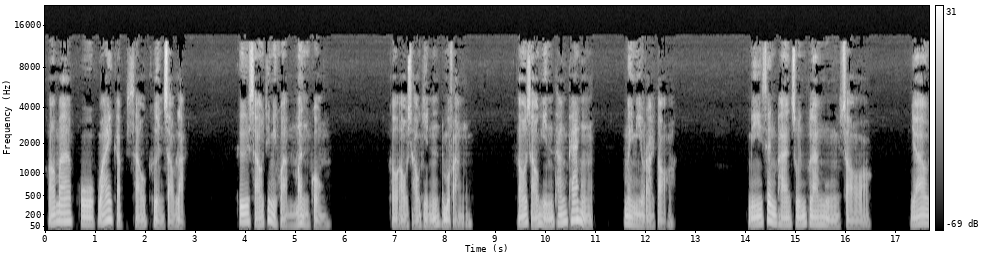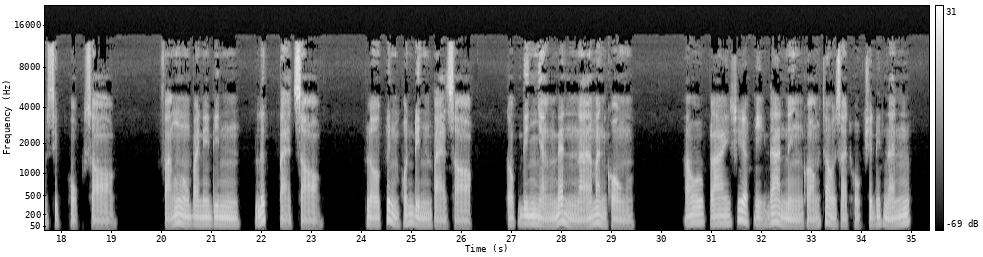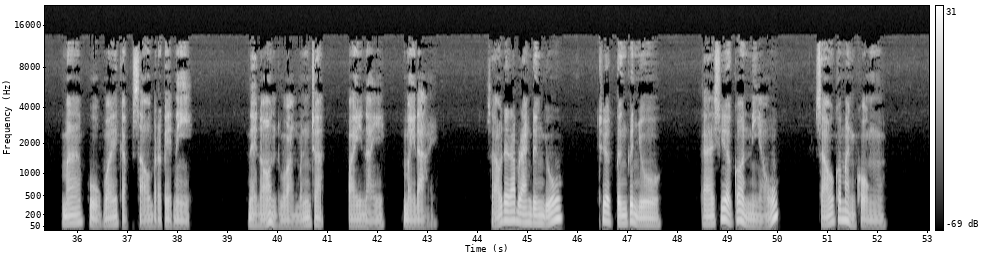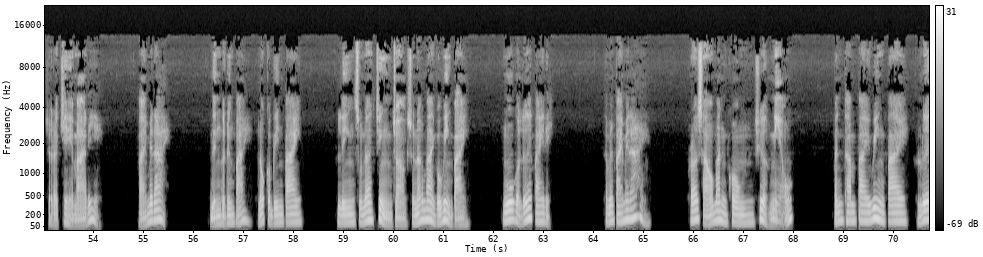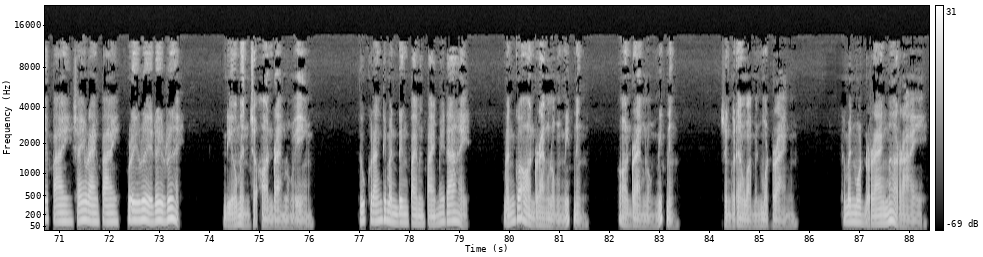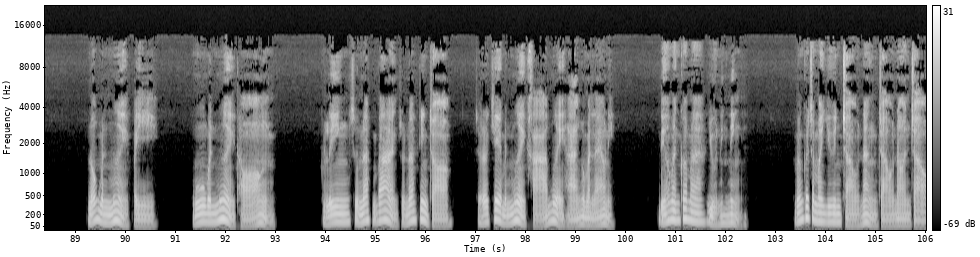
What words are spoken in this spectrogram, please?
เอามาผูกไว้กับเสาเขื่อนเสาหลัก คือเสาที่มีความมั่นคง เขาเอาเสาหินดับฝัง เอาเสาหินทั้งแท่ง ไม่มีรอยต่อ มีเส้นผ่านศูนย์กลางหนึ่งศอก ยาวสิบหกศอก ฝังลงไปในดินลึกแปดศอก โผล่ขึ้นพ้นดินแปดศอกตกดินอย่างแน่นหนามั่นคง เอาปลายเชือกอีกด้านหนึ่งของเจ้าสัตว์หกชนิดนั้น มาผูกไว้กับเสาประเภทนี้ แน่นอนหวังมันจะไปไหนไม่ได้ เสาได้รับแรงดึงอยู่ เชือกตึงขึ้นอยู่ แต่เชือกก็เหนียว เสาก็มั่นคง จระเข้มาดิ ไปไม่ได้ ดึงก็ดึงไป นกก็บินไป ลิงสุนัขจิ้งจอก สุนัขบ้านก็วิ่งไป งูก็เลื้อยไปดิ แต่มันไปไม่ได้ เพราะเสามั่นคงเชือกเหนียว มันทำไปวิ่งไปเลื่อยไป ใช้แรงไป เรื่อยๆเรื่อยๆเดี๋ยวมันจะอ่อนแรงลงเอง ทุกครั้งที่มันดึงไปมันไปไม่ได้ มันก็อ่อนแรงลงนิดหนึ่ง อ่อนแรงลงนิดหนึ่งซึ่งก็เรียกว่ามันหมดแรง ถ้ามันหมดแรงเมื่อไรนกมันเมื่อยปีงูมันเมื่อยท้อง ลิงสุนัขบ้าน สุนัขจิ้งจอกจระเข้มันเมื่อยขาเมื่อยหางของมันแล้วนี่ เดี๋ยวมันก็มาอยู่นิ่งๆ มันก็จะมายืนเจ้านั่งเจ้านอนเจ้า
